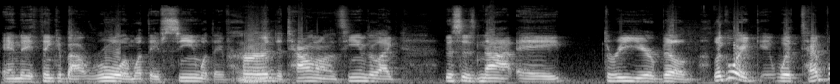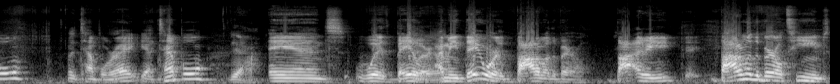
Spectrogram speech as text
and they think about Rhule and what they've seen what they've heard the talent on the team they're like this is not a three year build look at where he, with temple with temple right yeah temple yeah. and with baylor Baylor. i mean they were bottom of the barrel Bo- i mean bottom of the barrel teams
